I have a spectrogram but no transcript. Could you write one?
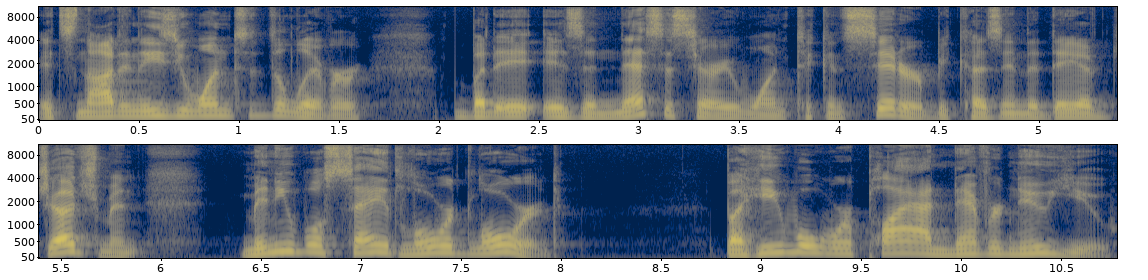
It's not an easy one to deliver, but it is a necessary one to consider because in the day of judgment, many will say, Lord, Lord. But he will reply, I never knew you.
